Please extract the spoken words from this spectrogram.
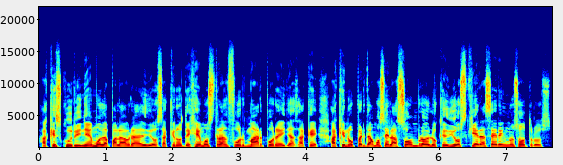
a que escudriñemos la palabra de Dios, a que nos dejemos transformar por ellas, a que, a que no perdamos el asombro de lo que Dios quiere hacer en nosotros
